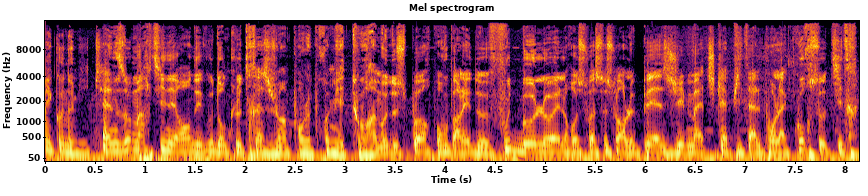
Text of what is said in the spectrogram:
économique. Enzo Martin est rendez-vous donc le 13 juin pour le premier tour. Un mot de sport pour vous parler de football. L'OL reçoit ce soir le PSG, match capital pour la course au titre.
